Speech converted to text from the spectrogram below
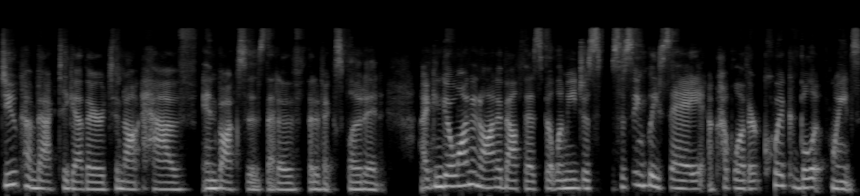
do come back together to not have inboxes that have that have exploded. I can go on and on about this, but let me just succinctly say a couple other quick bullet points.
